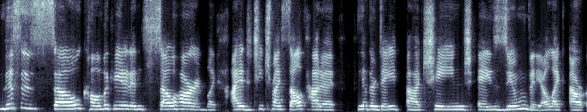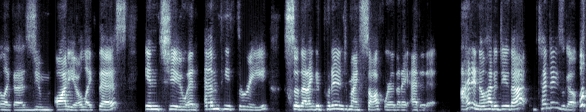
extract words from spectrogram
this is so complicated and so hard. Like, I had to teach myself how to the other day uh, change a Zoom video, like our like a Zoom audio like this, into an MP3 so that I could put it into my software that I edit it. I didn't know how to do that 10 days ago.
